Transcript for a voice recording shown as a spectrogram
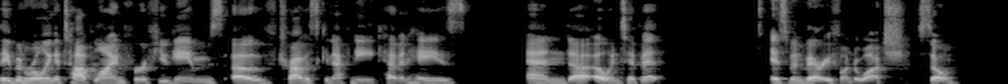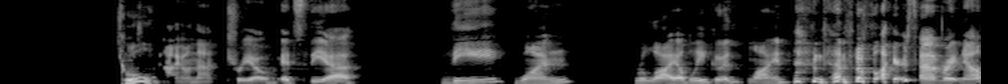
they've been rolling a top line for a few games of Travis Konecny, Kevin Hayes, and uh, Owen Tippett. It's been very fun to watch. So cool. keep an eye on that trio. It's the uh the one reliably good line that the Flyers have right now.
